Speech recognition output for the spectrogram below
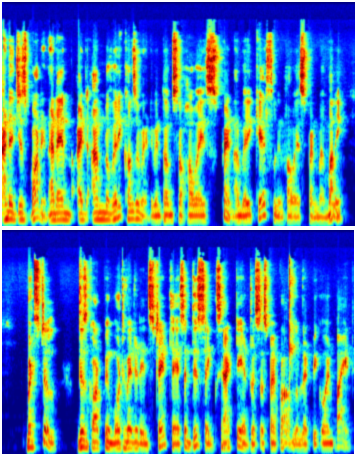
and I just bought it. And I'm, I, I'm very conservative in terms of how I spend. I'm very careful in how I spend my money. But still, this got me motivated instantly. I said, this exactly addresses my problem. Let me go and buy it.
